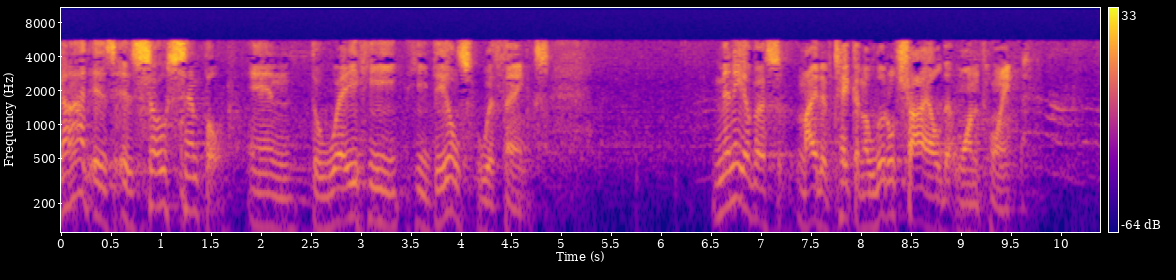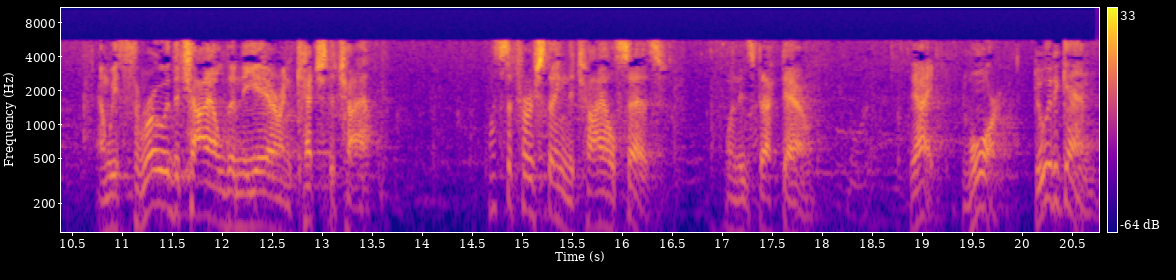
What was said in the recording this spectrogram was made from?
God is, is so simple in the way he, he deals with things. Many of us might have taken a little child at one point, and we throw the child in the air and catch the child. What's the first thing the child says when it's back down? Right, more. Do it again.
